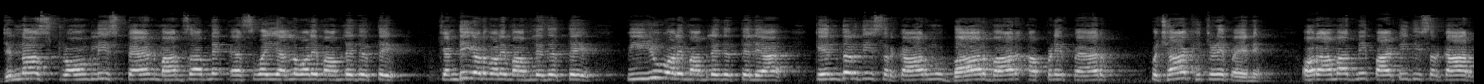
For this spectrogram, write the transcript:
ਜਿੰਨਾ ਸਟਰੋਂਗਲੀ ਸਟੈਂਡ ਮਾਨ ਸਾਹਿਬ ਨੇ ਐਸਵਾਈਐਲ ਵਾਲੇ ਮਾਮਲੇ ਦੇ ਉੱਤੇ, ਚੰਡੀਗੜ੍ਹ ਵਾਲੇ ਮਾਮਲੇ ਦੇ ਉੱਤੇ ਪੀਯੂ ਵਾਲੇ ਮਾਮਲੇ ਦੇ ਉੱਤੇ ਲਿਆ, ਕੇਂਦਰ ਦੀ ਸਰਕਾਰ ਨੂੰ ਬਾਰ-ਬਾਰ ਆਪਣੇ ਪੈਰ ਪਛਾਹ ਖਿੱਚਣੇ ਪਏ ਨੇ। ਔਰ ਆਮ ਆਦਮੀ ਪਾਰਟੀ ਦੀ ਸਰਕਾਰ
